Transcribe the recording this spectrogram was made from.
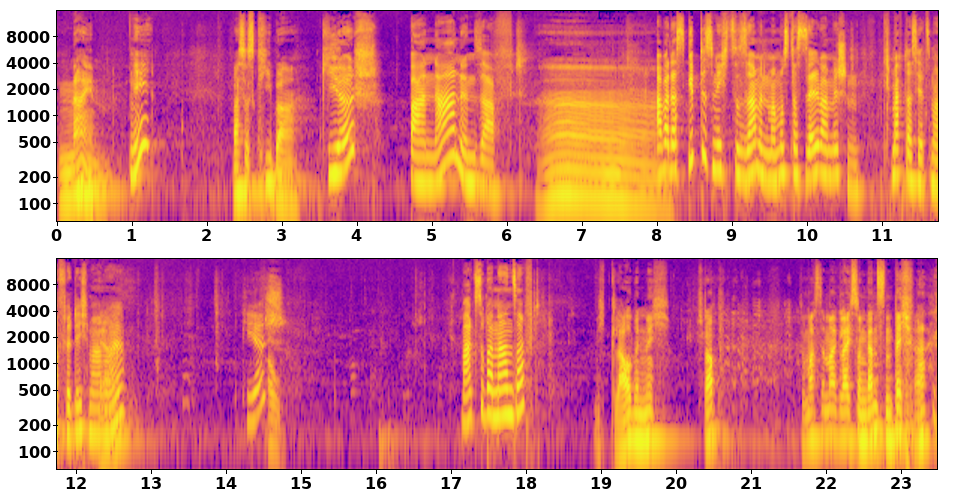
Nein. Nee? Was ist Kiba? Kirsch, Bananensaft. Ah. Aber das gibt es nicht zusammen, man muss das selber mischen. Ich mach das jetzt mal für dich, Manuel. Ja. Kirsch. Oh. Magst du Bananensaft? Ich glaube nicht. Stopp. Du machst immer gleich so einen ganzen Becher.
